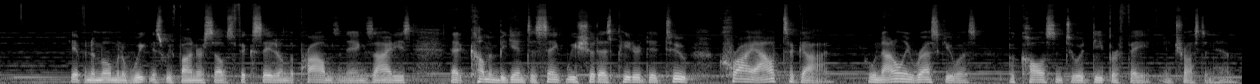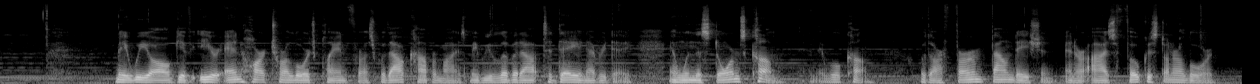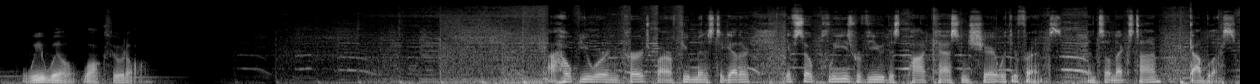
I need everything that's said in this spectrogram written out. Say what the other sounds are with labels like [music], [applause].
If in a moment of weakness we find ourselves fixated on the problems and the anxieties that come and begin to sink, we should, as Peter did too, cry out to God, who will not only rescue us, but call us into a deeper faith and trust in Him. May we all give ear and heart to our Lord's plan for us without compromise. May we live it out today and every day. And when the storms come, and they will come, with our firm foundation and our eyes focused on our Lord, we will walk through it all. I hope you were encouraged by our few minutes together. If so, please review this podcast and share it with your friends. Until next time, God bless.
